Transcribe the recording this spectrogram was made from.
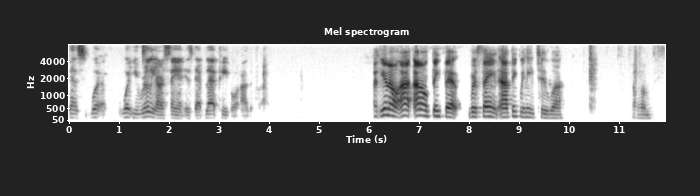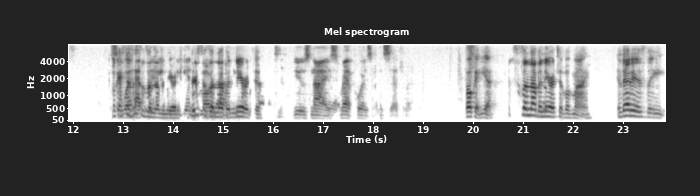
That's what what you really are saying is that black people are the problem. Uh, you know i i don't think that we're saying i think we need to uh um Okay, so, so this is another narrative. This is another narrative. Use knives, rat poison, etc. Okay, yeah. This is another narrative of mine. And that is the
